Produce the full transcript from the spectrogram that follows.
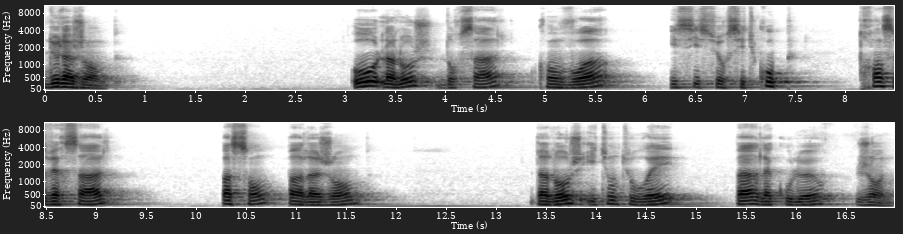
de la jambe ou la loge dorsale qu'on voit ici sur cette coupe transversale passant par la jambe. La loge est entourée par la couleur jaune.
